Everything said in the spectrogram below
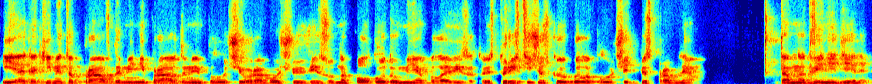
И я какими-то правдами, неправдами получил рабочую визу. На полгода у меня была виза. То есть туристическую было получить без проблем. Там на две недели.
